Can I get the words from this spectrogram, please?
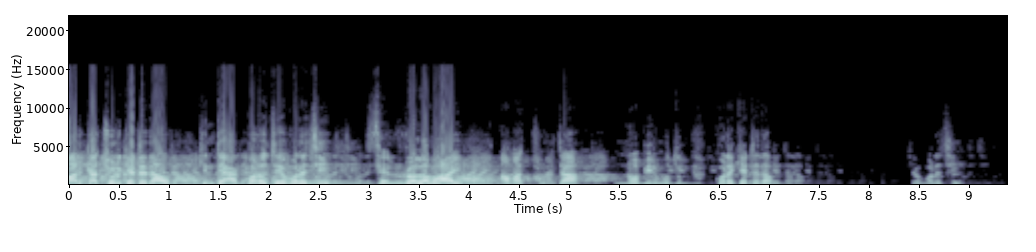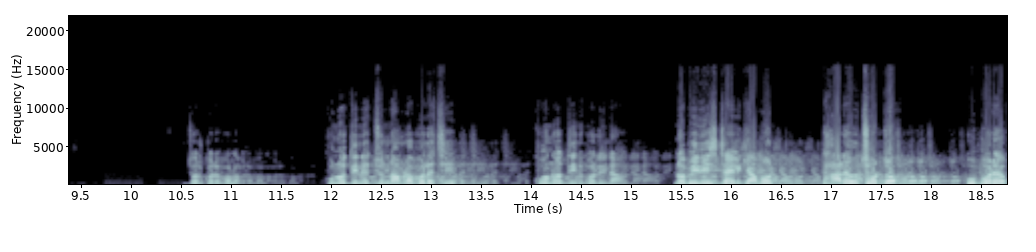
মার্কা চুল কেটে দাও। কিন্তু একবারও যে বলেছি সেলুন ভাই, আমার চুলটা নবীর মতন করে কেটে দাও। কেউ বলেছি জোর করে বলো। কোন দিনের জন্য আমরা বলেছি? কোন দিন বলি না। নবীর স্টাইল কেমন? ধারেও ছোট, উপরেও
